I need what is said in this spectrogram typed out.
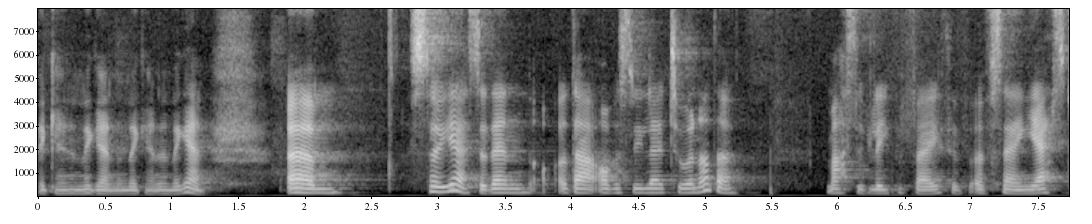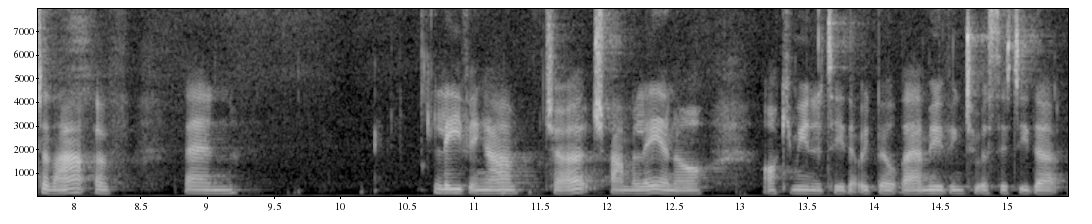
again and again and again and again. Um, so, yeah, so then that obviously led to another massive leap of faith of, of saying yes to that, of then leaving our church family and our, our community that we'd built there, moving to a city that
